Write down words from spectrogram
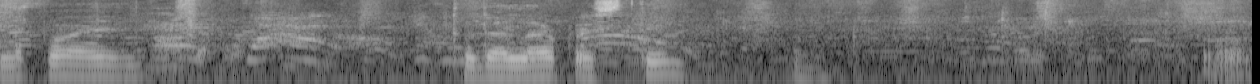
ano po ay 2 dollar per stem. Hmm.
